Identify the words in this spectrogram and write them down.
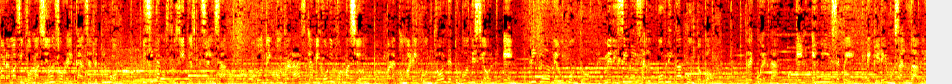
Para más información sobre el cáncer de pulmón, visita nuestro sitio especializado, donde encontrarás la mejor información tomar el control de tu condición en www.medicinaysaludpublica.com. Recuerda, en MSP te queremos saludable.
